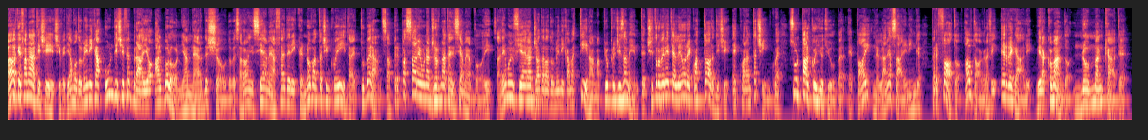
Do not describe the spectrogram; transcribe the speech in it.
Poche fanatici, ci vediamo domenica 11 febbraio al Bologna Nerd Show, dove sarò insieme a Federic 95 Ita e Tuberanza per passare una giornata insieme a voi. Saremo in fiera già dalla domenica mattina, ma più precisamente ci troverete alle ore 14 e 45 sul palco YouTuber e poi nell'area signing per foto, autografi e regali. Vi raccomando, non mancate!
